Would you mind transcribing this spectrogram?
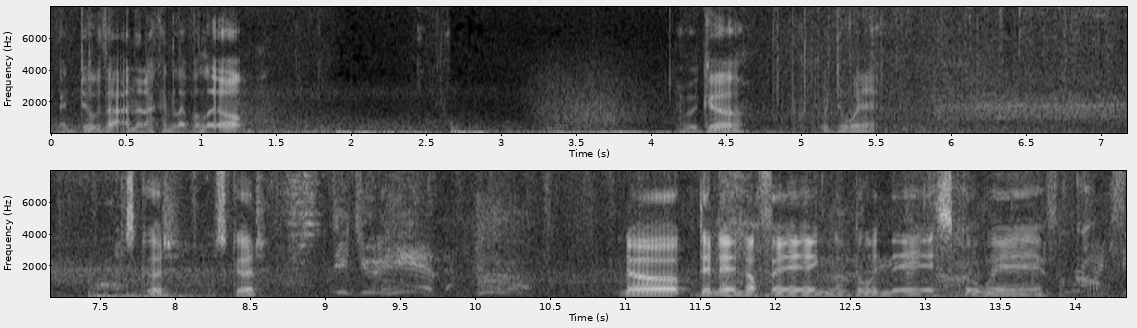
I can do that and then I can level it up. There we go. We're doing it. That's good. That's good. Did you hear that? Nope, didn't hear nothing. I'm doing this. Go away. Fuck off.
